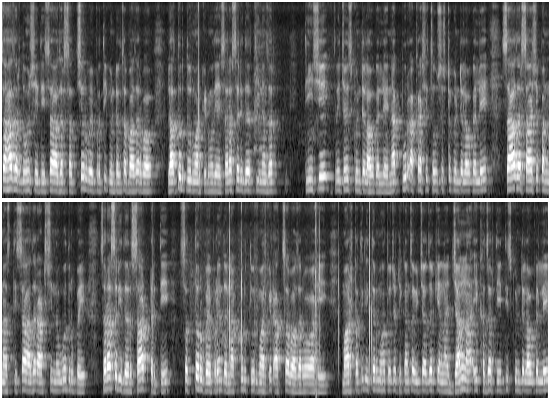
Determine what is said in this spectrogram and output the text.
सहा हजार दोनशे ते सहा हजार सातशे रुपये प्रति क्विंटलचा बाजारभाव लातूर तूर मार्केटमध्ये आहे. सरासरी दर तीन हजार तीनशे त्रेचाळीस क्विंटल अवकालले आहे. नागपूर अकराशे चौसष्ट क्विंटल अवकालले सहा हजार सहाशे पन्नास ते सहा हजार आठशे नव्वद रुपये सरासरी दर साठ ते सत्तर रुपयापर्यंत नागपूर तूर मार्केट आजचा बाजारभाव आहे. महाराष्ट्रातील इतर महत्त्वाच्या ठिकाणचा विचार जर केला जालना एक हजार तेहतीस क्विंटल अवकालले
